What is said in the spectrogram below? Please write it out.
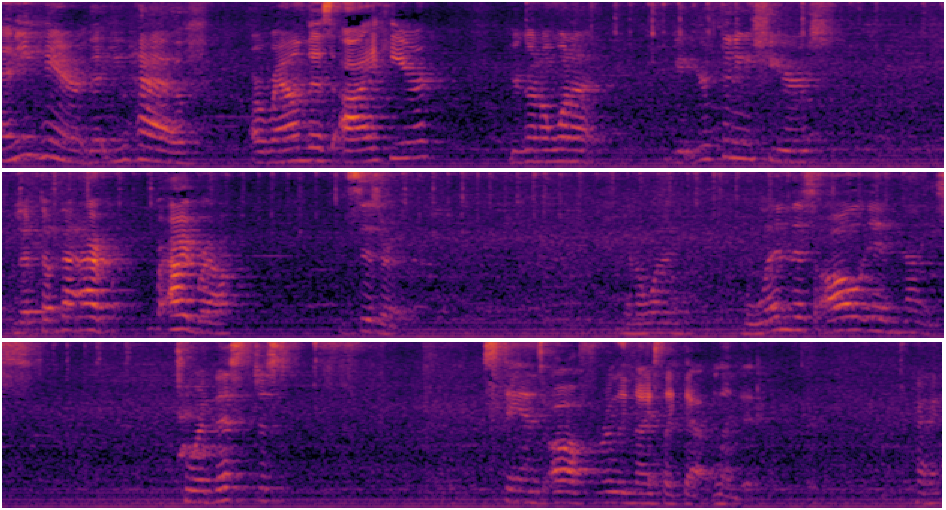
Any that you have around this eye here, you're going to want to get your thinning shears, lift up that eye- eyebrow, and scissor it. You're going to want to blend this all in nice to where this just stands off really nice like that blended. Okay?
